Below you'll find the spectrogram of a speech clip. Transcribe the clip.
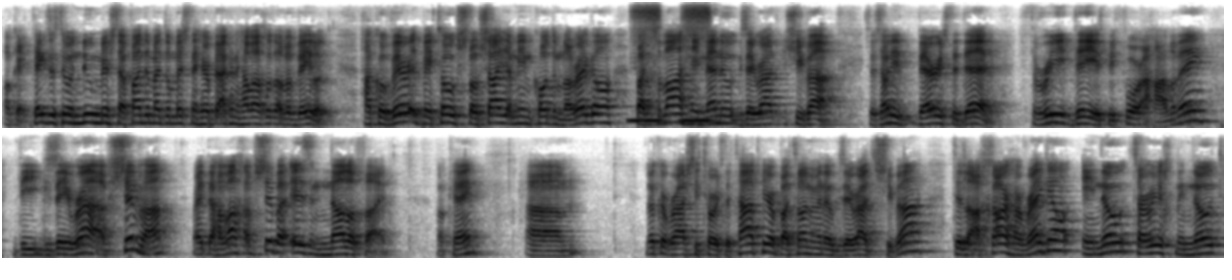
Okay, takes us to a new Mishnah, fundamental Mishnah here back in the halachot of Avelut. Hakover et beito shlosha yamim kodem laregel, batzla heimenu gzerat shiva. So somebody buries the dead three days before a holiday, the gzeira of Shiva, right, the halach of Shiva is nullified. Okay? Um, look at Rashi towards the top here. Batal mimenu gzeirat Shiva, achar haregel, eno tzarich linot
